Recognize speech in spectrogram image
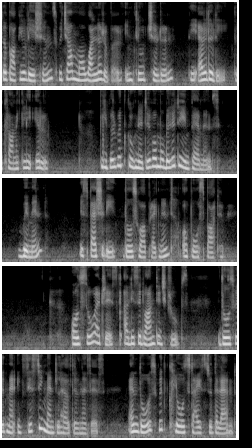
The populations which are more vulnerable include children, the elderly, the chronically ill, people with cognitive or mobility impairments, women, especially those who are pregnant or postpartum. Also at risk are disadvantaged groups, those with existing mental health illnesses, and those with close ties to the land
